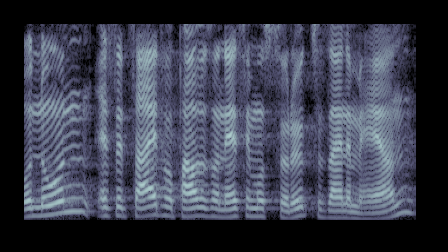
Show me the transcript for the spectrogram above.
Und nun ist die Zeit, wo Paulus Onesimus zurück zu seinem Herrn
